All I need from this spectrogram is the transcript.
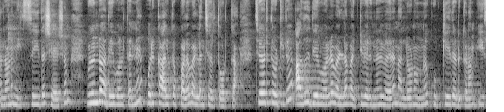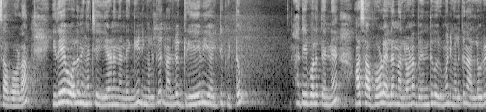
നല്ലോണം മിക്സ് ചെയ്ത ശേഷം വീണ്ടും അതേപോലെ തന്നെ ഒരു കാൽ കപ്പ് വെള്ളം ചേർത്ത് കൊടുക്കുക. ചേർത്ത് കൊടുത്തിട്ട് അത് ഇതേപോലെ വെള്ളം വറ്റി വരുന്നത് വരെ നല്ലോണം ഒന്ന് കുക്ക് ചെയ്തെടുക്കണം ഈ സവോള. ഇതേപോലെ നിങ്ങൾ ചെയ്യുകയാണെന്നുണ്ടെങ്കിൽ നിങ്ങൾക്ക് നല്ല ഗ്രേവി ആയിട്ട് കിട്ടും. അതേപോലെ തന്നെ ആ സവോള എല്ലാം നല്ലോണം വെന്ത് വരുമ്പോൾ നിങ്ങൾക്ക് നല്ലൊരു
